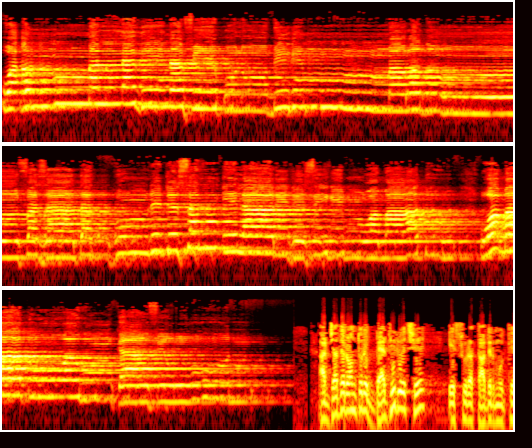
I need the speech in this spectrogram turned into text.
وأما الذين في قلوبهم مرض فزادتهم رجسا إلى رجسهم وماتوا وماتوا وهم كافرون আর যাদের অন্তরে ব্যাধি রয়েছে এ সুরা তাদের মধ্যে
